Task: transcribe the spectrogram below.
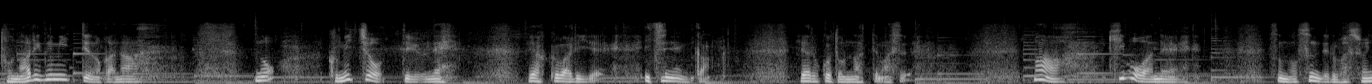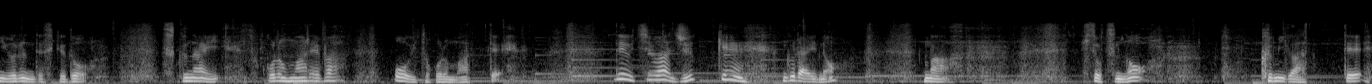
隣組っていうのかなの組長っていうね役割で1年間やることになってます。まあ規模はねその住んでる場所によるんですけど少ないところもあれば多いところもあって。でうちは10件ぐらいのまあ一つの組があって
